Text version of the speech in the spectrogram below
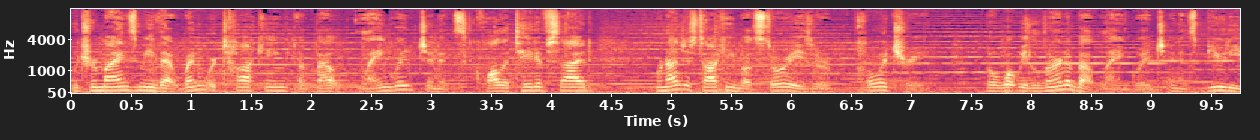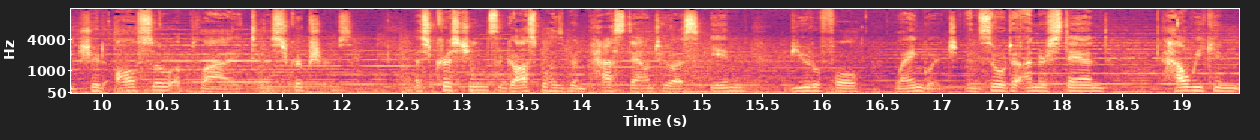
which reminds me that when we're talking about language and its qualitative side, we're not just talking about stories or poetry, but what we learn about language and its beauty should also apply to the scriptures. As Christians, the gospel has been passed down to us in beautiful language, and so to understand how we can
